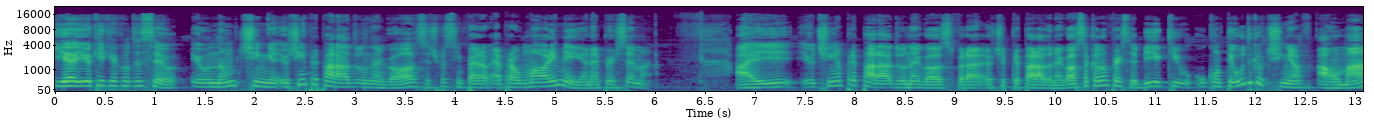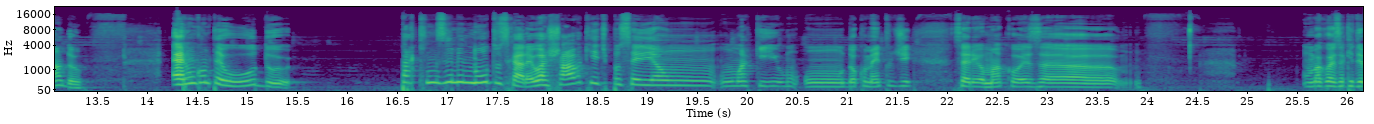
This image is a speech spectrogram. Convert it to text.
E aí, o que que aconteceu? Eu não tinha. Eu tinha preparado um negócio, tipo assim, pra, é pra uma hora e meia, né, por semana. Aí eu tinha preparado o um negócio para, eu tinha preparado o um negócio, só que eu não percebi que o, o, conteúdo que eu tinha arrumado era um conteúdo para 15 minutos, cara. Eu achava que tipo seria um um aqui um, um documento de seria uma coisa uma coisa que de,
